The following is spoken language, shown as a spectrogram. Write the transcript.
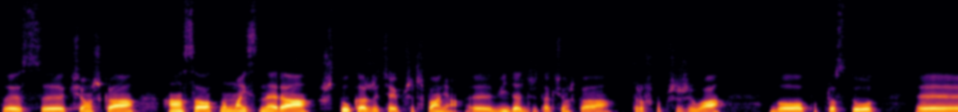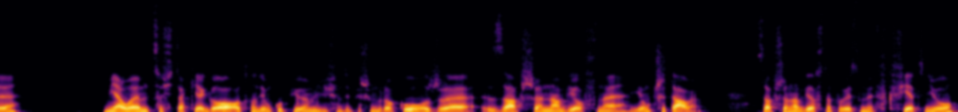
To jest e, książka Hansa Otto Meissnera Sztuka życia i przetrwania. E, Widać, że ta książka troszkę przeżyła, bo po prostu e, miałem coś takiego, odkąd ją kupiłem w 91 roku, że zawsze na wiosnę ją czytałem. Zawsze na wiosnę, powiedzmy w kwietniu,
